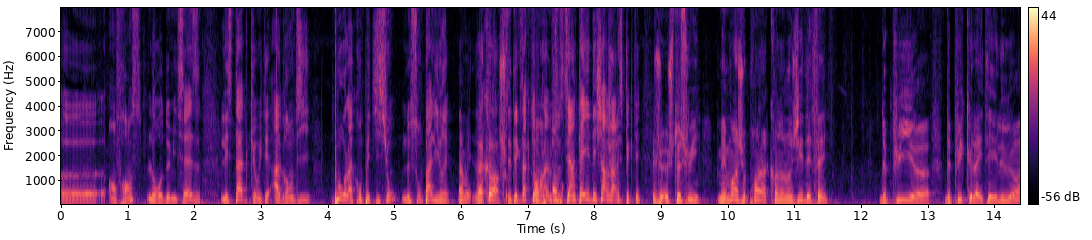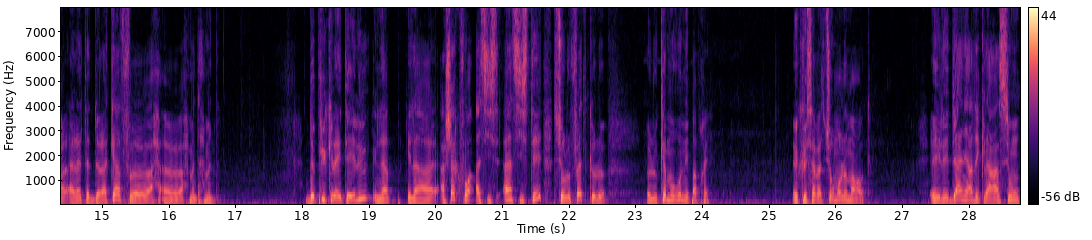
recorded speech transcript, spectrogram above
euh, en France, l'euro 2016, les stades qui ont été agrandis pour la compétition ne sont pas livrés. D'accord, C'est exactement on- la même on- chose. C'est un cahier des charges à respecter. je- je te suis. Mais moi, je prends la chronologie des faits. Depuis, euh, depuis qu'il a été élu à, la tête de la CAF, euh, Ah- euh, Ahmed Ahmed. Depuis qu'il a été élu, il a, il a à chaque fois insisté sur le fait que le, le Cameroun n'est pas prêt. Et que ça va être sûrement le Maroc. Et les dernières déclarations,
